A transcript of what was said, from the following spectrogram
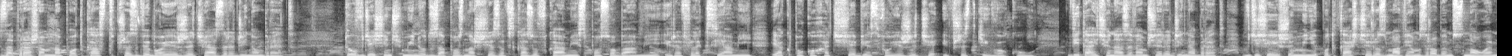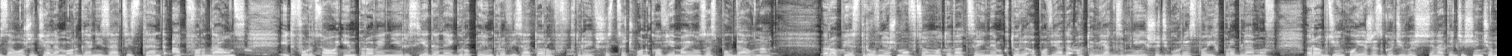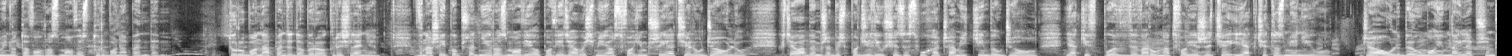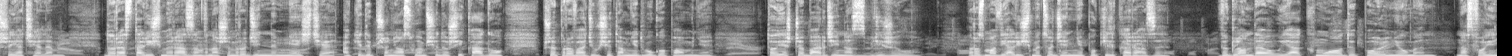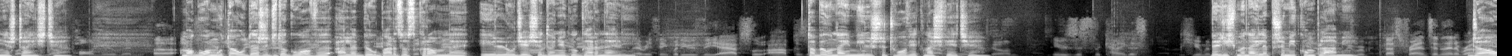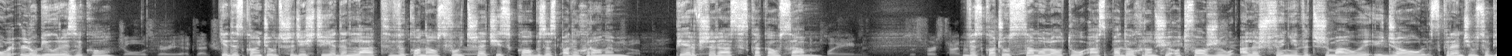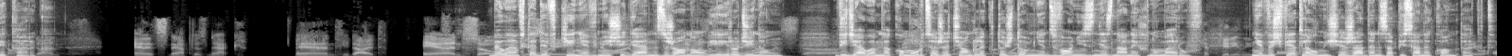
Zapraszam na podcast Przez wyboje życia z Reginą Brett. Tu w 10 minut zapoznasz się ze wskazówkami, sposobami i refleksjami, jak pokochać siebie, swoje życie i wszystkich wokół. Witajcie, nazywam się Regina Brett. W dzisiejszym mini podcaście rozmawiam z Robem Snowem, założycielem organizacji Stand Up for Downs i twórcą Improveneers, jedynej grupy improwizatorów, w której wszyscy członkowie mają zespół Downa. Rob jest również mówcą motywacyjnym, który opowiada o tym, jak zmniejszyć górę swoich problemów. Rob, dziękuję, że zgodziłeś się na tę 10-minutową rozmowę z turbonapędem. Turbonapęd, dobre określenie. W naszej poprzedniej rozmowie opowiedziałeś mi o swoim przyjacielu Joelu. Chciałabym, żebyś podzielił się ze słuchaczami, kim był Joel, jaki wpływ wywarł na twoje życie i jak cię to zmieniło. Joel był moim najlepszym przyjacielem. Dorastaliśmy razem w naszym rodzinnym mieście, a kiedy przeniosłem się do Chicago, przeprowadził się tam niedługo po mnie. To jeszcze bardziej nas zbliżyło. Rozmawialiśmy codziennie po kilka razy. Wyglądał jak młody Paul Newman na swoje nieszczęście. Mogło mu to uderzyć do głowy, ale był bardzo skromny i ludzie się do niego garnęli. To był najmilszy człowiek na świecie. Byliśmy najlepszymi kumplami. Joel lubił ryzyko. Kiedy skończył 31 lat, wykonał swój trzeci skok ze spadochronem. Pierwszy raz skakał sam. Wyskoczył z samolotu, a spadochron się otworzył, ale szwy nie wytrzymały i Joel skręcił sobie kark. Byłem wtedy w kinie w Michigan z żoną i jej rodziną. Widziałem na komórce, że ciągle ktoś do mnie dzwoni z nieznanych numerów. Nie wyświetlał mi się żaden zapisany kontakt.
